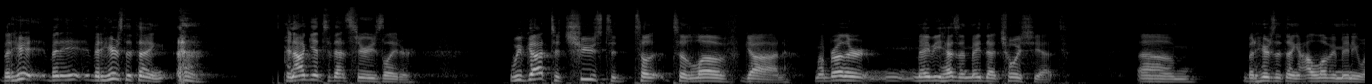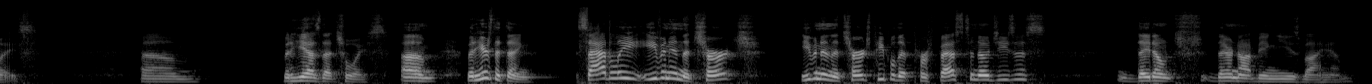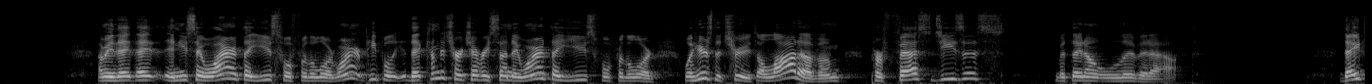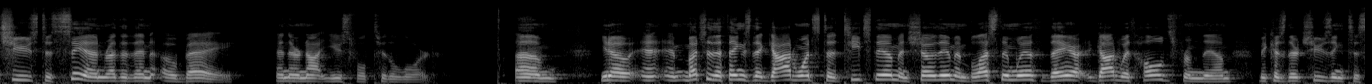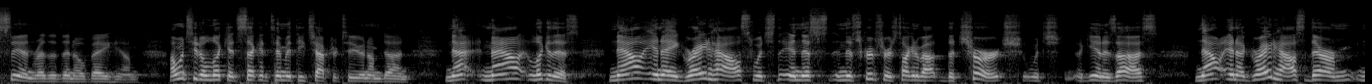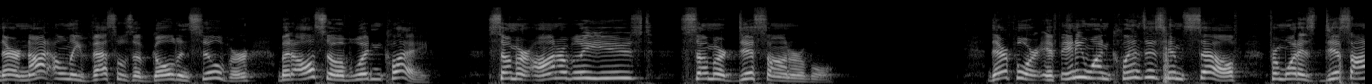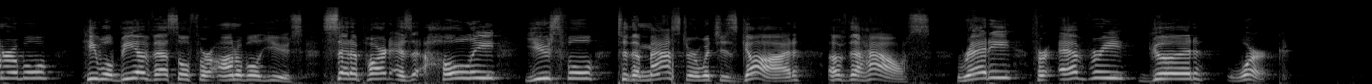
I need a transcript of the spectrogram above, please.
but, here, but, but here's the thing, and I'll get to that series later. We've got to choose to, to, to love God. My brother maybe hasn't made that choice yet. Um, but here's the thing I love him anyways. Um, but he has that choice. Um, but here's the thing sadly, even in the church, even in the church, people that profess to know Jesus, they don't, they're not being used by him. I mean, they, they, and you say, well, why aren't they useful for the Lord? Why aren't people that come to church every Sunday, why aren't they useful for the Lord? Well, here's the truth a lot of them profess Jesus, but they don't live it out. They choose to sin rather than obey, and they're not useful to the Lord. Um, you know, and, and, much of the things that God wants to teach them and show them and bless them with, they are, God withholds from them because they're choosing to sin rather than obey Him. I want you to look at 2 Timothy chapter 2, and I'm done. Now, now look at this. Now, in a great house, which in this, in this scripture is talking about the church, which again is us. Now, in a great house, there are, there are not only vessels of gold and silver, but also of wood and clay. Some are honorably used, some are dishonorable. Therefore, if anyone cleanses himself from what is dishonorable, he will be a vessel for honorable use, set apart as holy, useful to the master, which is God of the house, ready for every good work.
